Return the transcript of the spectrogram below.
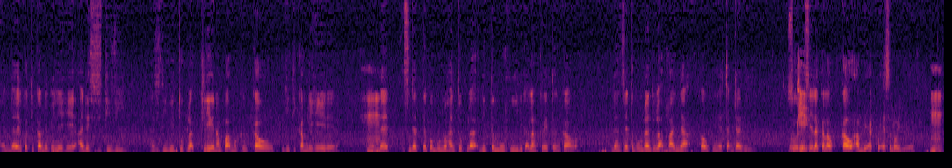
and then kau tikam dia punya leher, ada CCTV. Dan CCTV tu pula clear nampak muka kau pergi tikam leher dia. And Hmm. then senjata pembunuhan tu pula ditemui dekat dalam kereta kau. Dan senjata pembunuhan tu pula banyak kau punya cap jari. So Okay. let's say lah kalau kau ambil aku as a lawyer, Hmm.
